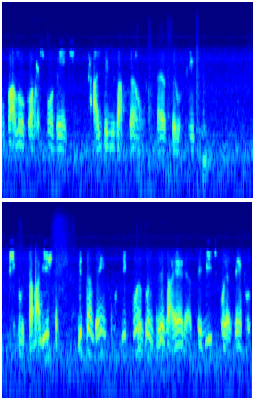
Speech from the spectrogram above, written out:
o valor correspondente à indenização né, pelo fim do vínculo trabalhista e também porque quando a empresa aérea demite, por exemplo,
